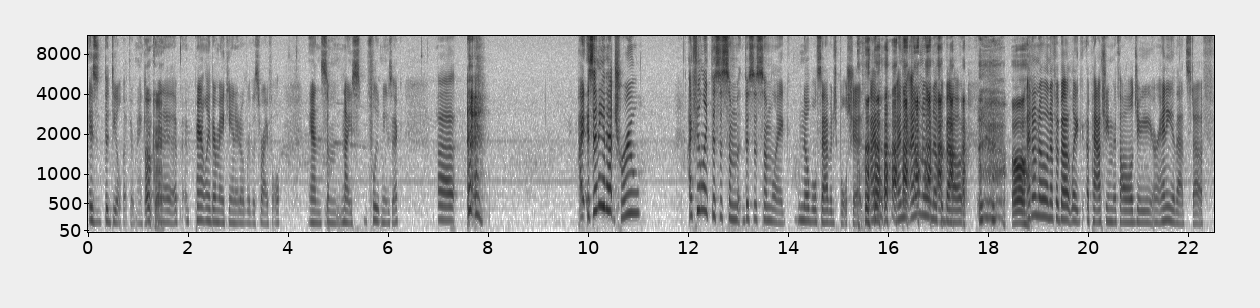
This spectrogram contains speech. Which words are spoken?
is the deal that they're making? Okay. And uh, apparently they're making it over this rifle, and some nice flute music. Uh, I, is any of that true? I feel like this is some this is some like noble savage bullshit. I don't. I mean, I don't know enough about. I don't know enough about like Apache mythology or any of that stuff,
